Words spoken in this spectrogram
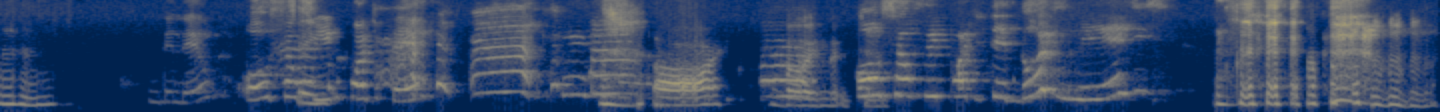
Uhum. Entendeu? Ou seu Sim. filho pode ter. oh. Ou seu filho pode ter dois meses.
